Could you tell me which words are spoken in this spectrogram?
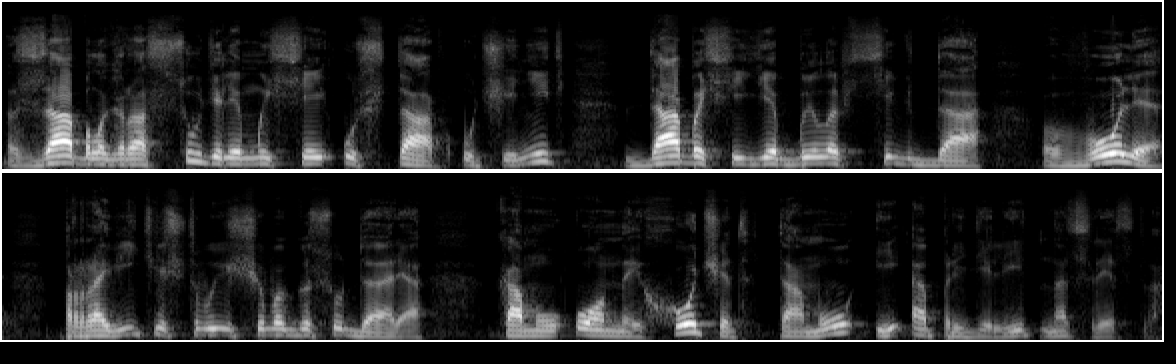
«заблагорассудили мы сей устав учинить, дабы сие было всегда в воле правительствующего государя, кому он и хочет, тому и определит наследство.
